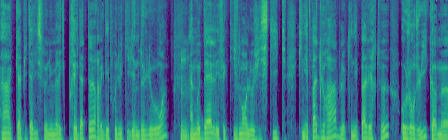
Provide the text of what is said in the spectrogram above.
un capitalisme numérique prédateur avec des produits qui viennent de loin, hmm. un modèle effectivement logistique qui n'est pas durable, qui n'est pas vertueux. Aujourd'hui, comme euh,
